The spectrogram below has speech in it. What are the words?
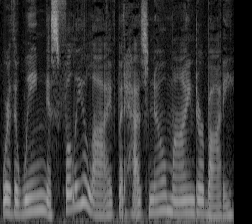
where the wing is fully alive but has no mind or body.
